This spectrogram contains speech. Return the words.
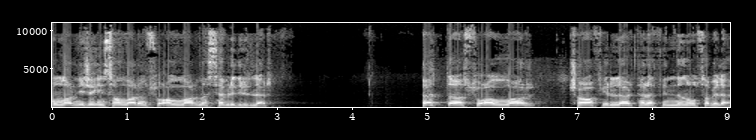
Onlar necə insanların suallarına səbr edirlər. Hətta suallar kafirlər tərəfindən olsa belə,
